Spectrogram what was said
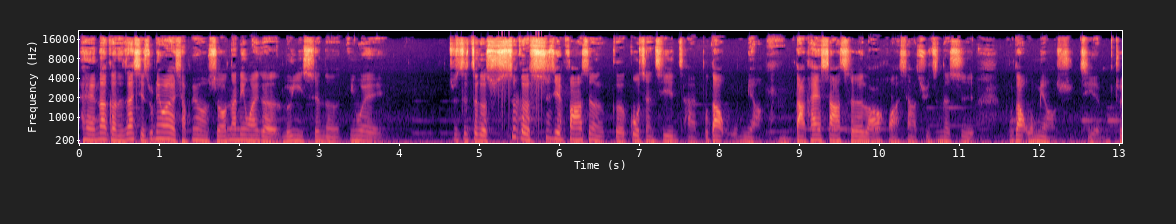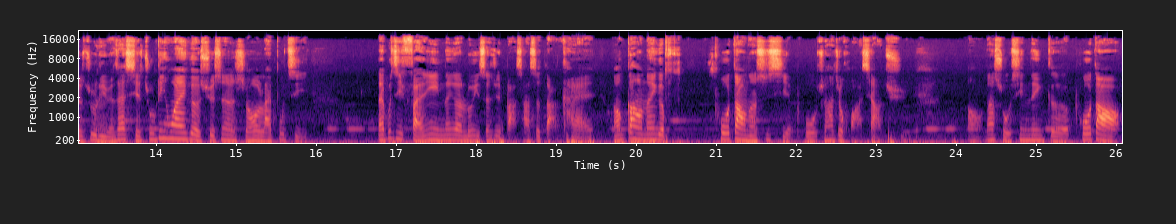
嘿，那可能在协助另外一个小朋友的时候，那另外一个轮椅生呢，因为就是这个这个事件发生的过程期才不到五秒，嗯打开刹车然后滑下去，真的是不到五秒时间。所以助理员在协助另外一个学生的时候来不及来不及反应，那个轮椅生就把刹车打开，然后刚好那个坡道呢是斜坡，所以他就滑下去。哦，那所幸那个坡道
